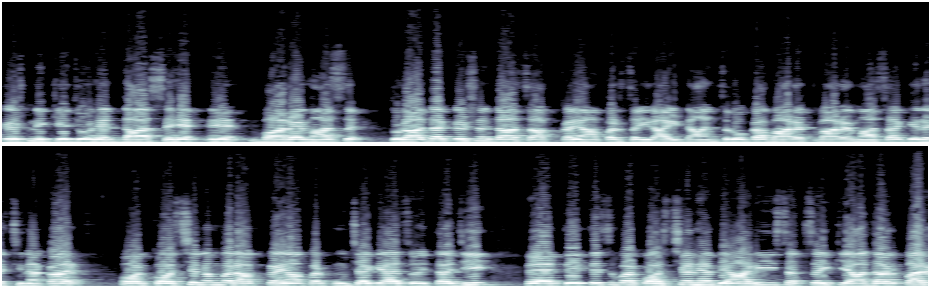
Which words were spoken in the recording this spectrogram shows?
कृष्ण के जो है दास हैं बारह मास। तो राधा कृष्ण दास आपका यहाँ पर सही राइट आंसर होगा। भारत बारह मासा के रचनाकार। और क्वेश्चन नंबर आपका यहाँ पर पूछा गया है श्वेता जी। तैतीसवा क्वेश्चन है, बिहारी सत्सई के आधार पर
